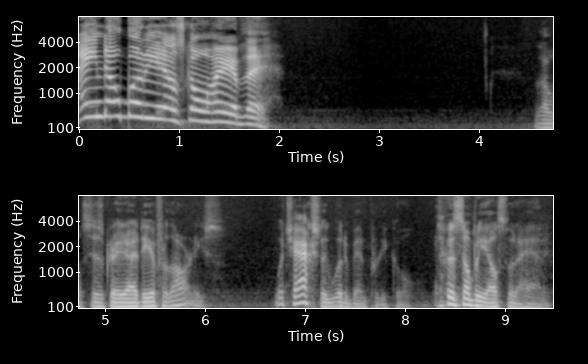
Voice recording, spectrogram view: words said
Ain't nobody else gonna have that. That was his great idea for the Hardys, which actually would have been pretty cool because nobody else would have had it.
